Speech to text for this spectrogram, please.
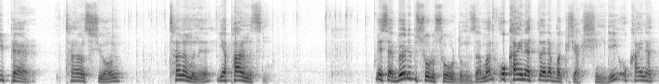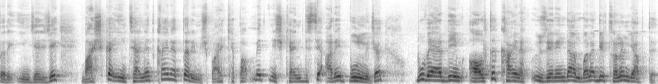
hipertansiyon tanımını yapar mısın? Mesela böyle bir soru sorduğum zaman o kaynaklara bakacak şimdi. O kaynakları inceleyecek. Başka internet kaynaklarıymış, belki PubMed'miş kendisi arayıp bulmayacak. Bu verdiğim 6 kaynak üzerinden bana bir tanım yaptı.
